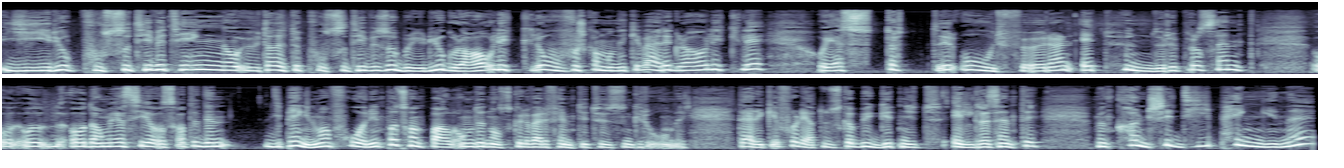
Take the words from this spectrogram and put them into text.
gir jo positive ting, og ut av dette positive så blir du jo glad og lykkelig, og hvorfor skal man ikke være glad og lykkelig? Og jeg støtter ordføreren 100 og, og, og da må jeg si også at den de pengene man får inn på et sånt ball, om det nå skulle være 50 000 kroner, det er ikke fordi at du skal bygge et nytt eldresenter, men kanskje de pengene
